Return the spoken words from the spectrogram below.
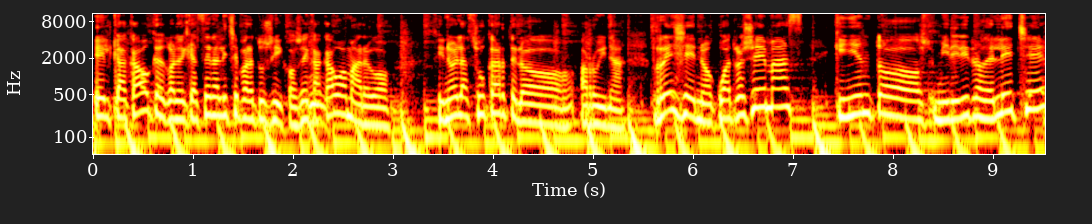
el cacao que, con el que haces la leche para tus hijos, el cacao amargo. Si no, el azúcar te lo arruina. Relleno, cuatro yemas, 500 mililitros de leche.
